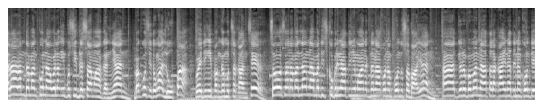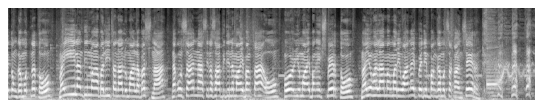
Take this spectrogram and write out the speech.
Nararamdaman ko na walang imposible sa mga ganyan. Bagus ito nga, lupa. Pwedeng ipanggamot sa kanser. So sana man lang na madiskubre natin yung mga nagnanakaw ng pondo sa bayan. At ganoon pa man na talakayin natin ng konti itong gamot na to, may ilan din mga balita na lumalabas na na kung saan na sinasabi din ng mga ibang tao or yung mga ibang eksperto na yung halamang marijuana ay pwedeng panggamot sa kanser.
